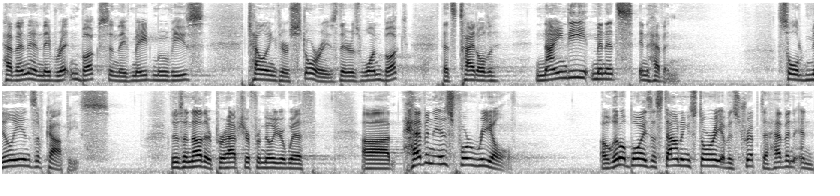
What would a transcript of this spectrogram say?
heaven, and they've written books and they've made movies telling their stories. There's one book that's titled 90 Minutes in Heaven, sold millions of copies. There's another, perhaps you're familiar with uh, Heaven is for Real. A little boy's astounding story of his trip to heaven and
